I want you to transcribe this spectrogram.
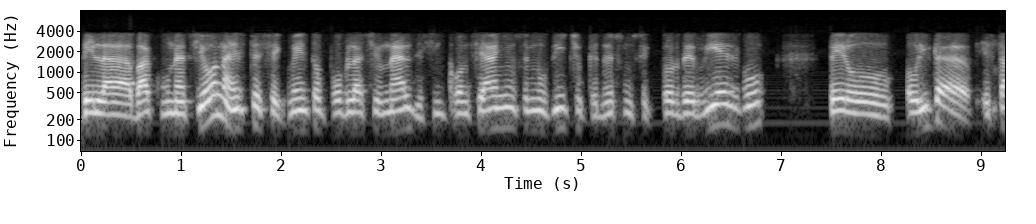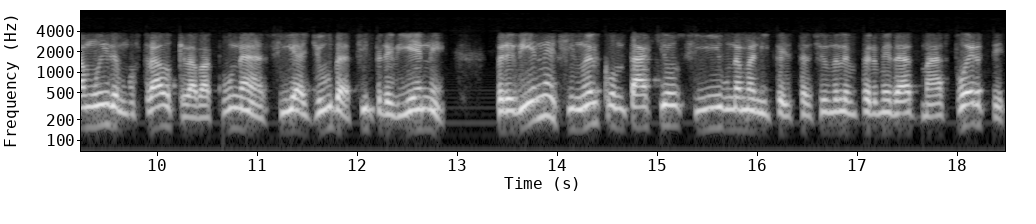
de la vacunación a este segmento poblacional de 5 11 años. Hemos dicho que no es un sector de riesgo, pero ahorita está muy demostrado que la vacuna sí ayuda, sí previene. Previene, si no el contagio, sí una manifestación de la enfermedad más fuerte,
